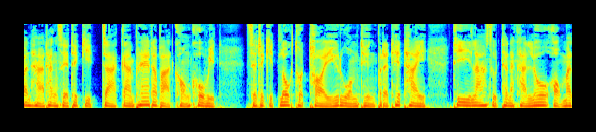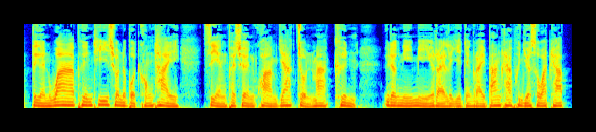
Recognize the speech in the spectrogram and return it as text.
ปัญหาทางเศรษฐกิจจากการแพร่ระบาดของโควิด เศรษฐกิจโลกถดถอยรวมถึงประเทศไทย ที่ล่าสุดธนาคารโลกออกมาเตือนว่าพื้นที่ชนบทของไทย เสี่ยงเผชิญความยากจนมากขึ้น เรื่องนี้มีรายละเอียดอย่างไรบ้างครับคุณยศวัตรครับ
